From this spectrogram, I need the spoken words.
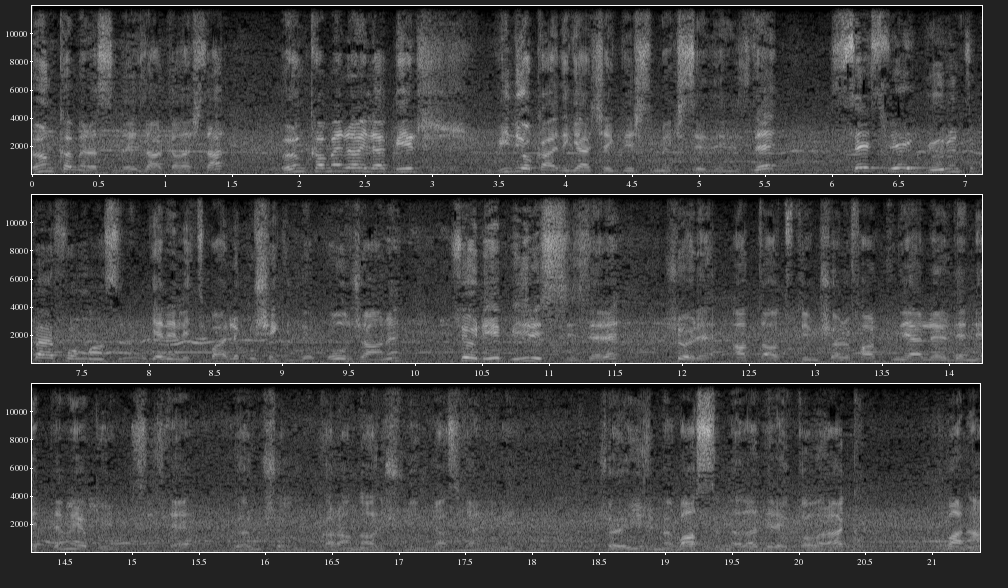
ön kamerasındayız arkadaşlar. Ön kamerayla bir video kaydı gerçekleştirmek istediğinizde ses ve görüntü performansının genel itibariyle bu şekilde olacağını söyleyebiliriz sizlere. Şöyle hatta tutayım şöyle farklı yerlere de netleme yapayım. Siz de görmüş olun. Karanlığa düşüreyim biraz kendimi. Şöyle yüzüme bastığımda da direkt olarak bana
